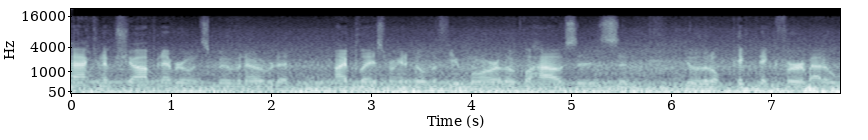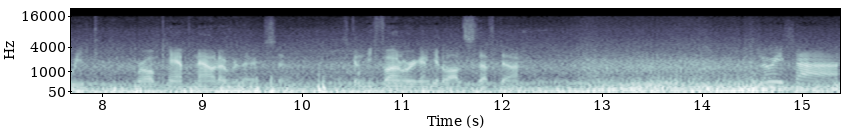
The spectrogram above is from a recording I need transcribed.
packing up shop and everyone's moving over to my place. We're gonna build a few more local houses and do a little picnic for about a week. We're all camping out over there, so it's gonna be fun. We're gonna get a lot of stuff done. Luisa!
